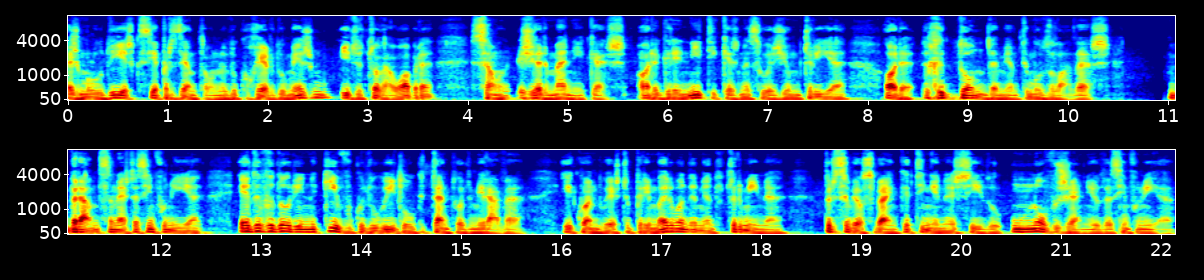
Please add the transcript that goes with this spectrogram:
As melodias que se apresentam no decorrer do mesmo e de toda a obra são germânicas, ora graníticas na sua geometria, ora redondamente modeladas. Brahms, nesta sinfonia, é devedor inequívoco do ídolo que tanto admirava e quando este primeiro andamento termina, percebeu-se bem que tinha nascido um novo gênio da sinfonia.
